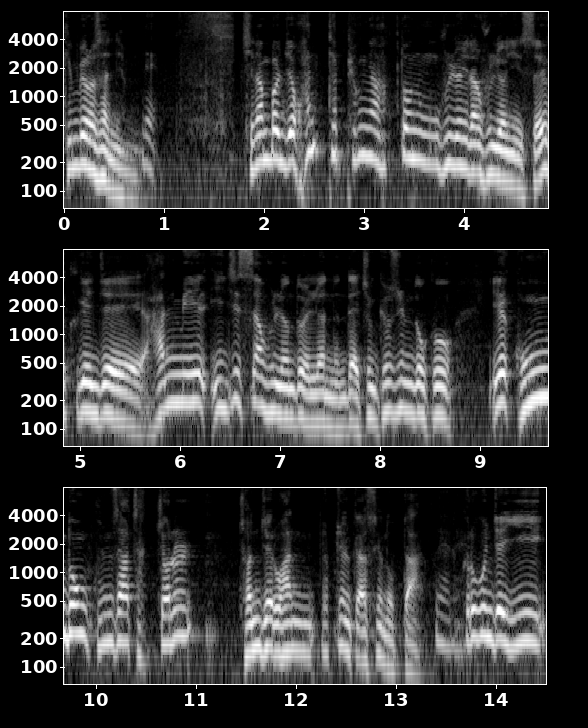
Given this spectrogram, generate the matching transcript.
김 변호사님. 네. 지난번 이제 환태평양 합동 훈련이라는 훈련이 있어요. 그게 이제 한미일 이지스함 훈련도 열렸는데 지금 교수님도 그 이게 공동 군사 작전을 전제로 한 협정일 가능성이 높다. 네네. 그리고 이제 이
